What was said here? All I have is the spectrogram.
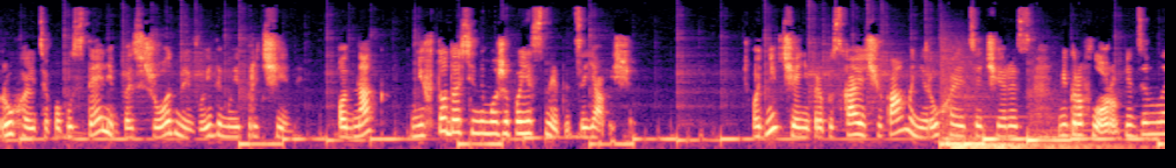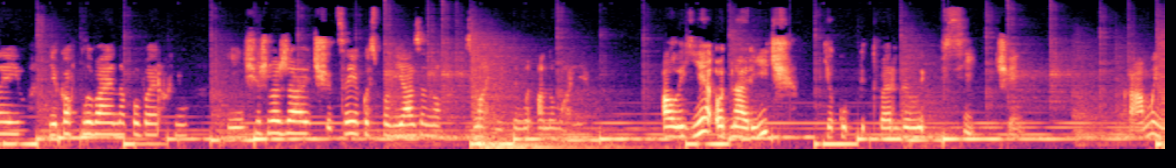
рухаються по пустелі без жодної видимої причини. Однак ніхто досі не може пояснити це явище. Одні вчені припускають, що камені рухаються через мікрофлору під землею, яка впливає на поверхню, інші ж вважають, що це якось пов'язано з магнітними аномаліями. Але є одна річ, яку підтвердили всі вчені: камені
